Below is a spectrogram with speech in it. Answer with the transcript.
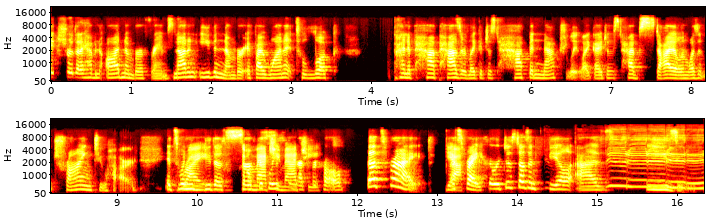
make sure that I have an odd number of frames, not an even number. If I want it to look kind of haphazard, like it just happened naturally, like I just have style and wasn't trying too hard. It's when Right. you do those So matchy-matchy. That's right. Yeah. That's right. So it just doesn't feel as easy.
